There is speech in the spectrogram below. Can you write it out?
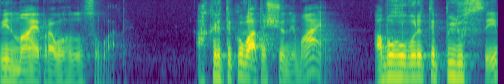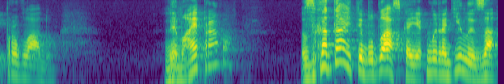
він має право голосувати. А критикувати що немає, або говорити плюси про владу, немає права. Згадайте, будь ласка, як ми раділи за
